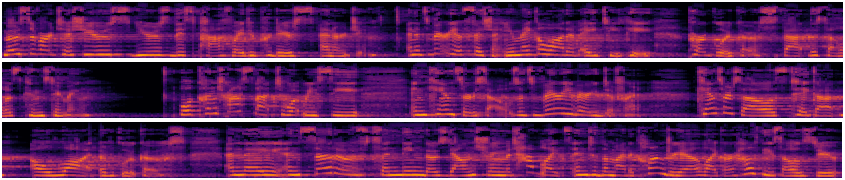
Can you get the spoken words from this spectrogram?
Most of our tissues use this pathway to produce energy. And it's very efficient. You make a lot of ATP per glucose that the cell is consuming. Well, contrast that to what we see in cancer cells. It's very, very different. Cancer cells take up a lot of glucose and they, instead of sending those downstream metabolites into the mitochondria like our healthy cells do,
